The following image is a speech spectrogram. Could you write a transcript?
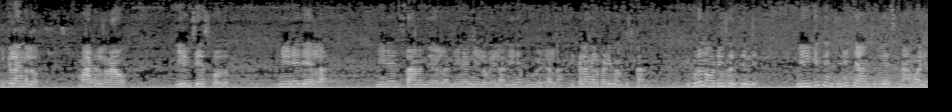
వికలాంగులు. మాటలు రావు. ఏం చేసుకోదు. నేనే చేయాల? నేనే స్నానం చేయాల? నేనే నీళ్ళు వేయాల నేనే భూ పెట్టాల? వికలాంగుల బడి పంపిస్తాను. ఇప్పుడు నోటీస్ వచ్చింది. మీకు పింఛని క్యాన్సిల్ చేసినాము అని.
